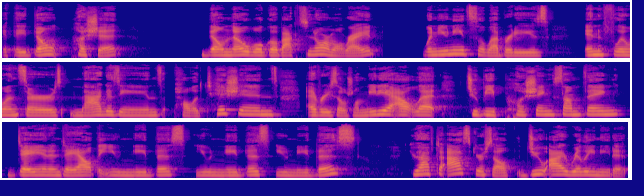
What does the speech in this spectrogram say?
if they don't push it, they'll know we'll go back to normal, right? When you need celebrities, influencers, magazines, politicians, every social media outlet to be pushing something day in and day out that you need this, you need this, you need this. You have to ask yourself, do I really need it?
